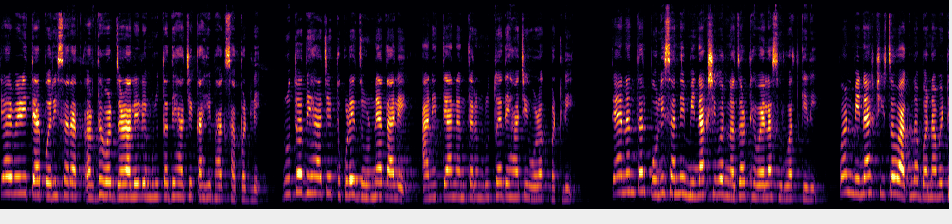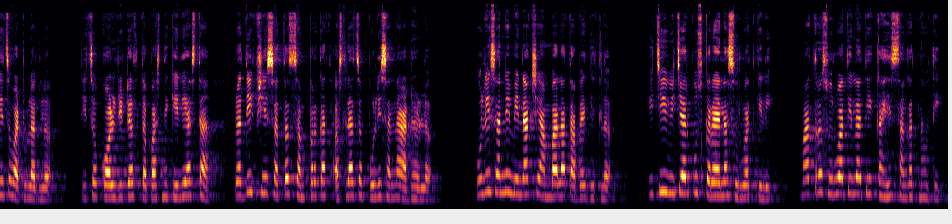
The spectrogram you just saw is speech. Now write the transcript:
त्यावेळी त्या परिसरात अर्धवट जळालेले मृतदेहाचे काही भाग सापडले. मृतदेहाचे तुकडे जुळण्यात आले आणि त्यानंतर मृतदेहाची ओळख पटली. त्यानंतर पोलिसांनी मीनाक्षीवर नजर ठेवायला सुरुवात केली. पण मीनाक्षीचं वागणं बनावटीचं वाटू लागलं. तिचं कॉल डिटेल्स तपासणी केली असता प्रदीपशी सतत संपर्कात असल्याचं पोलिसांना आढळलं. पोलिसांनी मीनाक्षी आंबाला ताब्यात घेतलं. तिची विचारपूस करायला सुरुवात केली. मात्र सुरुवातीला ती काहीच सांगत नव्हती.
